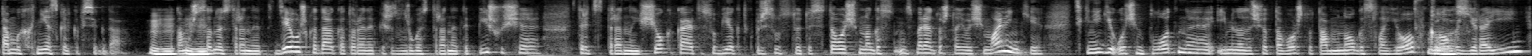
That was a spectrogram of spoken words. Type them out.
Там их несколько всегда. Угу, Потому угу. что, с одной стороны, это девушка, да, которая напишет, с другой стороны, это пишущая, с третьей стороны, еще какая-то субъект присутствует. То есть это очень много, несмотря на то, что они очень маленькие, эти книги очень плотные именно за счет того, что там много слоев, много героинь.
